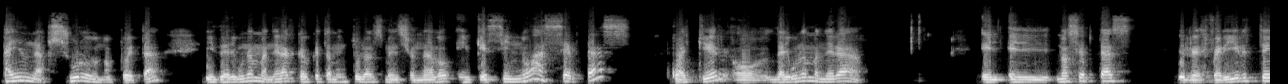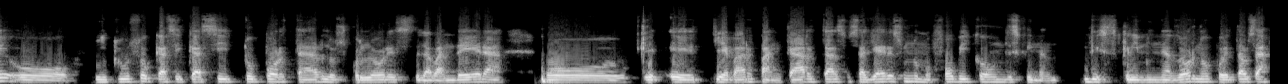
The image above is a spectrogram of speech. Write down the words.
cae en el absurdo, ¿no, poeta? Y de alguna manera creo que también tú lo has mencionado, en que si no aceptas cualquier, o de alguna manera, el, el no aceptas referirte o incluso casi casi tú portar los colores de la bandera o que, eh, llevar pancartas, o sea, ya eres un homofóbico, un discriminador, ¿no, poeta? O sea,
